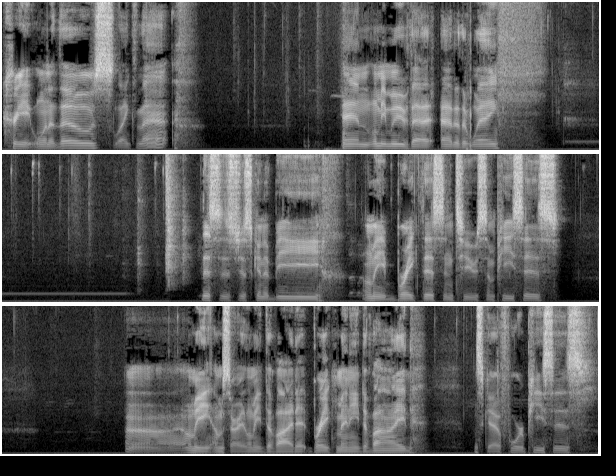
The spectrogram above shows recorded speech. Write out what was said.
create one of those like that. And let me move that out of the way. This is just going to be, let me break this into some pieces. Uh, let me, I'm sorry, let me divide it. Break many, divide. Let's go four pieces.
